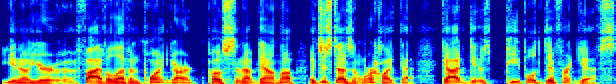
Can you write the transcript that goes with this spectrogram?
you know your five eleven point guard posting up down low. It just doesn't work like that. God gives people different gifts,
